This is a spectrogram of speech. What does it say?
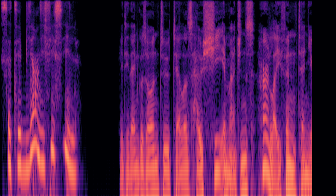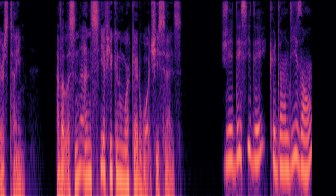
C'était bien difficile. Katie then goes on to tell us how she imagines her life in 10 years' time. Have a listen and see if you can work out what she says. J'ai décidé que dans dix ans,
